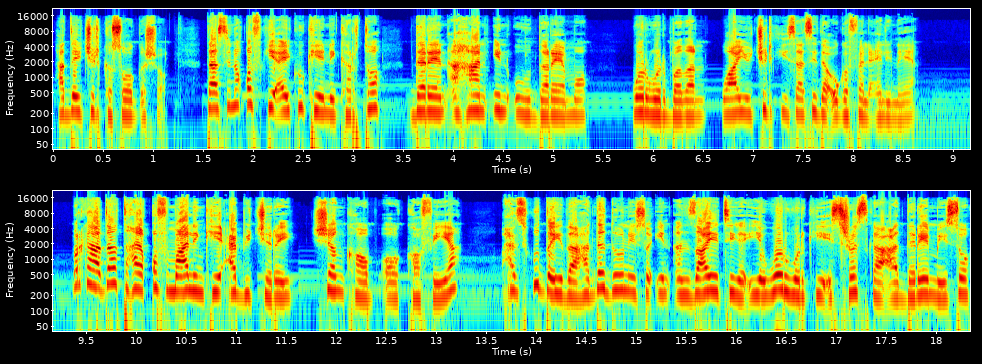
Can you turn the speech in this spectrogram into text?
hadday jidhka soo gasho. Taasina qofkii ay ku keeni karto dareen ahaan in uu dareemo warwar badan waayo jidhkiisaa sidaa uga falcelinaya. Marka haddaad tahay qof maalinkii cabbi jiray shan koob oo kofiya waxaad isku daydaa haddaad doonayso in anxiety-ga iyo warwarkii stresska aad dareemayso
